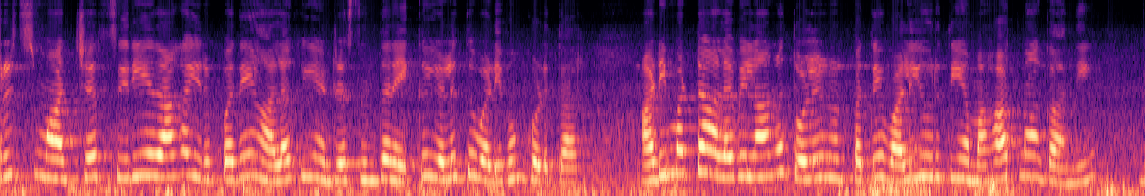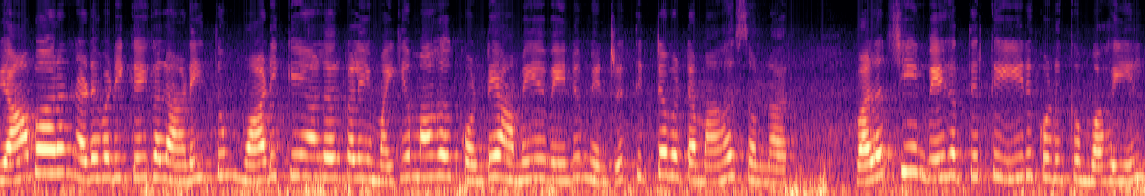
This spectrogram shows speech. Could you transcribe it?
ஃப்ரிட்ஸ் மாச்சர் சிறியதாக இருப்பதே அழகு என்ற சிந்தனைக்கு எழுத்து வடிவம் கொடுத்தார். அடிமட்ட அளவிலான தொழில்நுட்பத்தை வலியுறுத்திய மகாத்மா காந்தி வியாபார நடவடிக்கைகள் அனைத்தும் வாடிக்கையாளர்களை மையமாக கொண்டே அமைய வேண்டும் என்று திட்டவட்டமாக சொன்னார். வளர்ச்சியின் வேகத்திற்கு ஈடு கொடுக்கும் வகையில்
